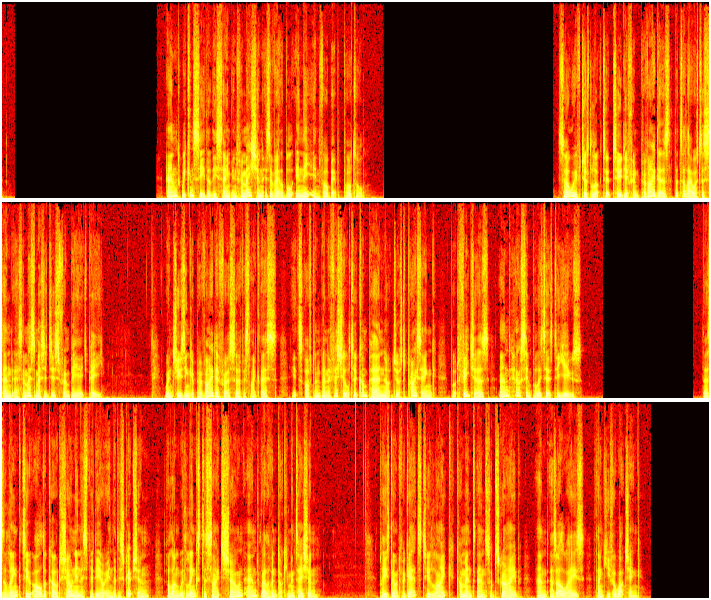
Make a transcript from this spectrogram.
And we can see that the same information is available in the InfoBip portal. So we've just looked at two different providers that allow us to send SMS messages from PHP. When choosing a provider for a service like this, it's often beneficial to compare not just pricing, but features and how simple it is to use. There's a link to all the code shown in this video in the description, along with links to sites shown and relevant documentation. Please don't forget to like, comment and subscribe, and as always, thank you for watching.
